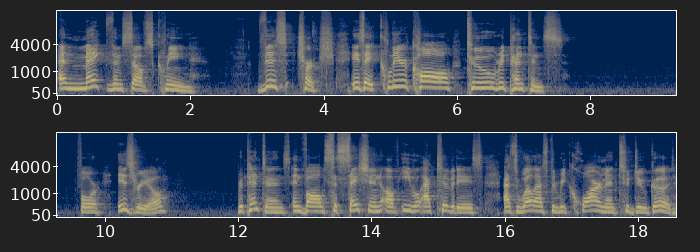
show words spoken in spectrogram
and make themselves clean. This church is a clear call to repentance. For Israel, repentance involves cessation of evil activities as well as the requirement to do good.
